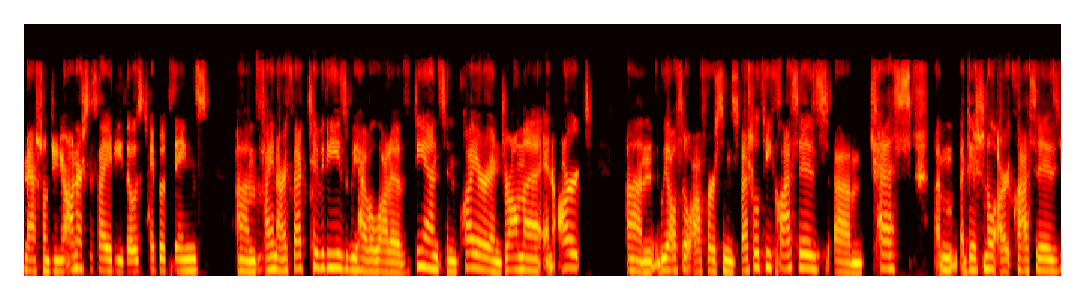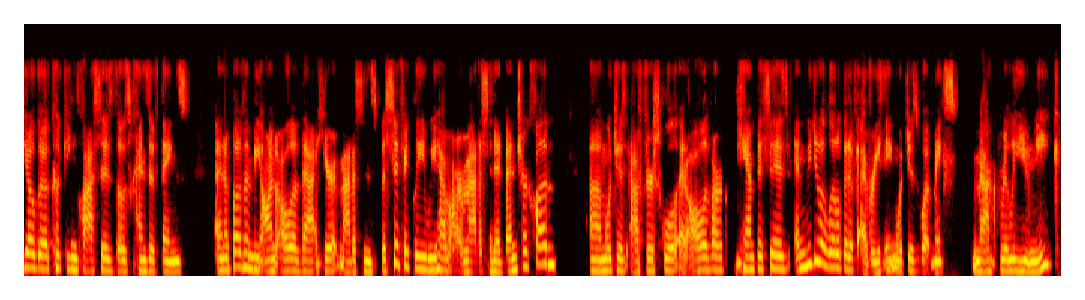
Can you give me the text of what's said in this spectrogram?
National Junior Honor Society, those type of things. Um, fine arts activities. We have a lot of dance and choir and drama and art. Um, we also offer some specialty classes, um, chess, um, additional art classes, yoga, cooking classes, those kinds of things. And above and beyond all of that, here at Madison specifically, we have our Madison Adventure Club, um, which is after school at all of our campuses. And we do a little bit of everything, which is what makes MAC really unique,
